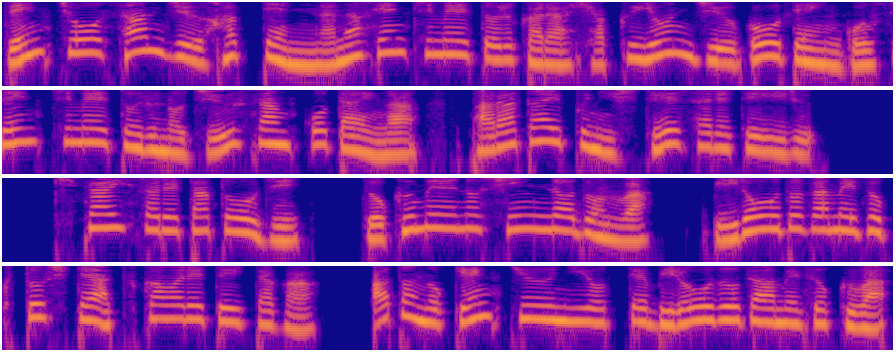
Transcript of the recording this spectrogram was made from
全長38.7センチメートルから145.5センチメートルの13個体がパラタイプに指定されている。記載された当時、属名のシンノドンはビロードザメ属として扱われていたが、後の研究によってビロードザメ属は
